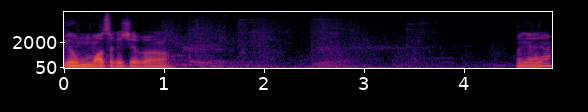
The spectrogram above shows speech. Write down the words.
Yoğun mu alsak acaba? Bu ne?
